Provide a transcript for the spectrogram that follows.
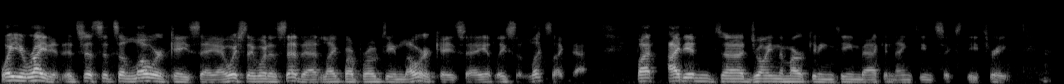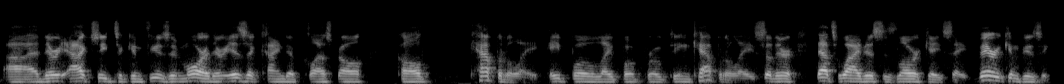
way you write it. It's just, it's a lowercase a. I wish they would have said that, lipoprotein lowercase a, at least it looks like that but I didn't uh, join the marketing team back in 1963. Uh, there actually, to confuse it more, there is a kind of cholesterol called capital A, apolipoprotein capital A. So there, that's why this is lowercase a. Very confusing.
